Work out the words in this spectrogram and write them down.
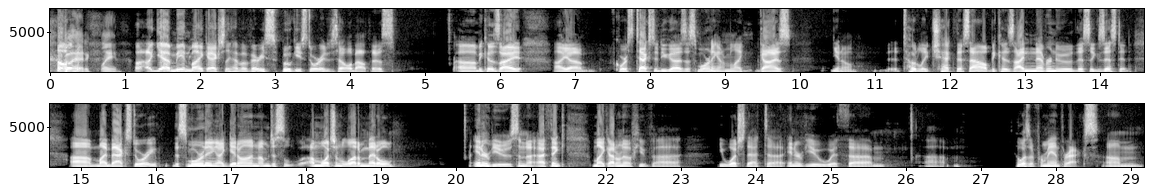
Go ahead, explain. Uh, yeah, me and Mike actually have a very spooky story to tell about this. Uh, because I, I uh, of course texted you guys this morning, and I'm like, guys, you know, totally check this out because I never knew this existed. Uh, my backstory this morning, I get on. I'm just I'm watching a lot of metal interviews, and I I think Mike, I don't know if you've uh, you watched that uh, interview with um, um, who was it from Anthrax? Um,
